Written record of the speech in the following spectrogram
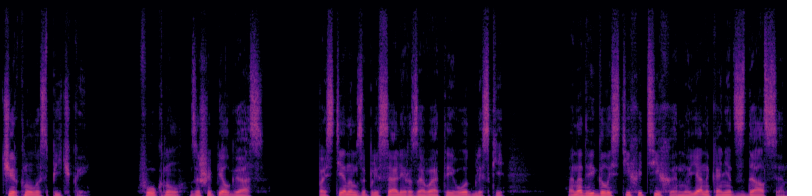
чиркнула спичкой. Фукнул, зашипел газ. По стенам заплясали розоватые отблески. Она двигалась тихо-тихо, но я, наконец, сдался,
